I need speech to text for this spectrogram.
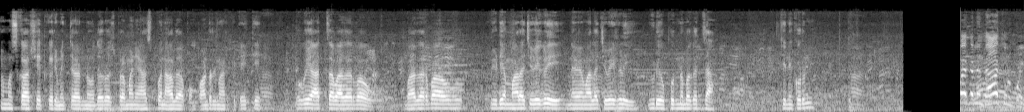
नमस्कार शेतकरी मित्रांनो दररोजप्रमाणे आज पण आलो आपण पांडुरी मार्केट येथे. बघूया आजचा बाजारभाव. बाजारभाव मीडियम मालाचे वेगळे नव्या मालाचे वेगळे. व्हिडिओ पूर्ण बघत जा. जेणेकरून दहाच रुपये.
